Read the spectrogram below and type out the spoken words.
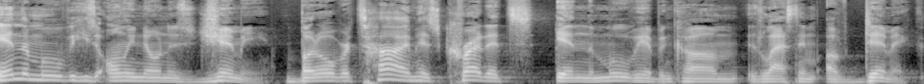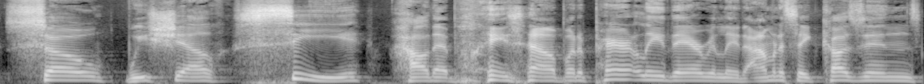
In the movie, he's only known as Jimmy, but over time, his credits in the movie have become his last name of Dimmick. So we shall see how that plays out. But apparently, they are related. I'm going to say cousins.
